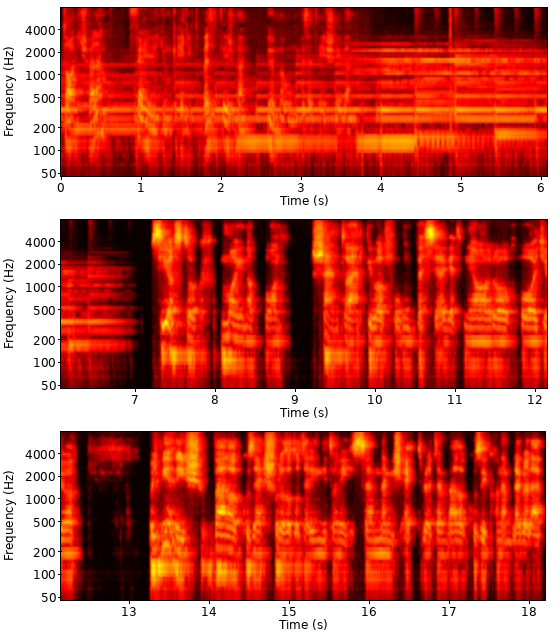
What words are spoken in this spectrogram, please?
Tarts velem, fejlődjünk együtt a vezetésben, önmagunk vezetésében. Sziasztok! Mai napon Sánta Árpival fogunk beszélgetni arról, hogy, hogy milyen is vállalkozás sorozatot elindítani, hiszen nem is egy területen vállalkozik, hanem legalább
